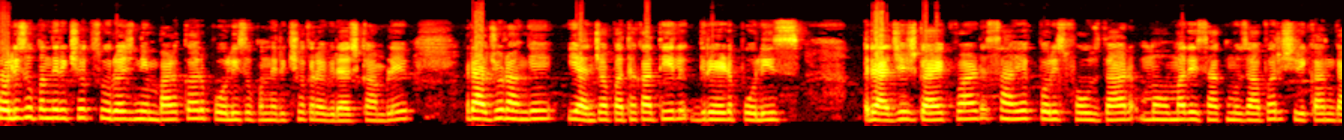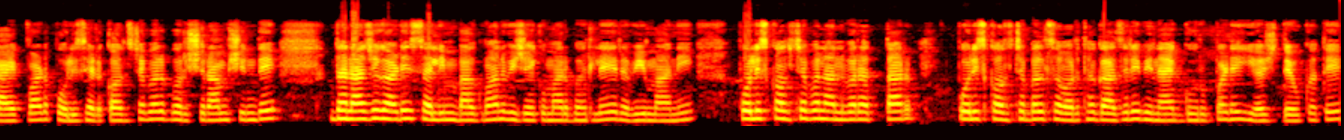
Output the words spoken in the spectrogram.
पोलीस उपनिरीक्षक सूरज निंबाळकर पोलीस उपनिरीक्षक रविराज कांबळे राजू डांगे यांच्या पथकातील ग्रेड पोलीस राजेश गायकवाड सहाय्यक पोलीस फौजदार Mohammad Isaq Mujafar Shrikant Gaikwad police head constable Parshuram Shinde Dhanaji Gade Salim Bagwan Vijaykumar Bharle Ravi Mane police constable Anwar Attar police constable Samarth Gajre Vinayak Ghorpade Yash Devkate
